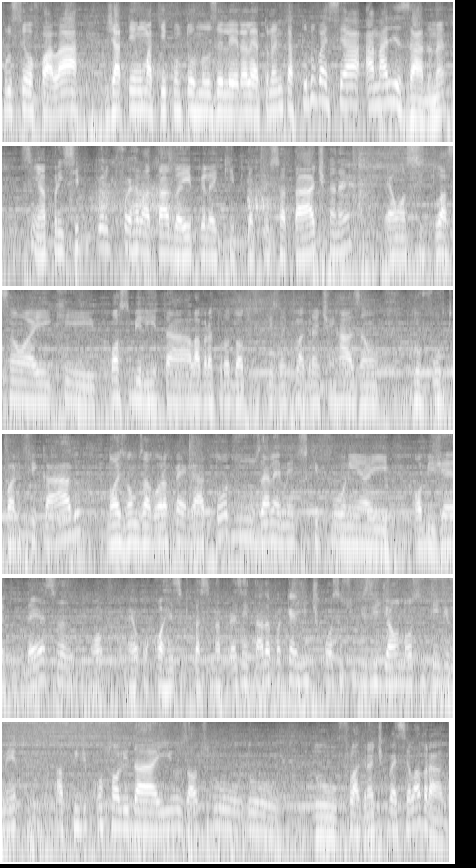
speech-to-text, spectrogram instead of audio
para o senhor falar, já tem uma aqui com tornozeleira eletrônica, tudo vai ser analisado, né? Sim, a princípio, pelo que foi relatado aí pela equipe da Força Tática, né? É uma situação aí que possibilita a lavratura do auto de prisão em flagrante em razão do furto qualificado. Nós vamos agora pegar todos os elementos que forem aí objeto dessa é, ocorrência que está sendo apresentada para que a gente possa subsidiar o nosso entendimento a fim de consolidar aí os autos do, do do flagrante que vai ser lavrado.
